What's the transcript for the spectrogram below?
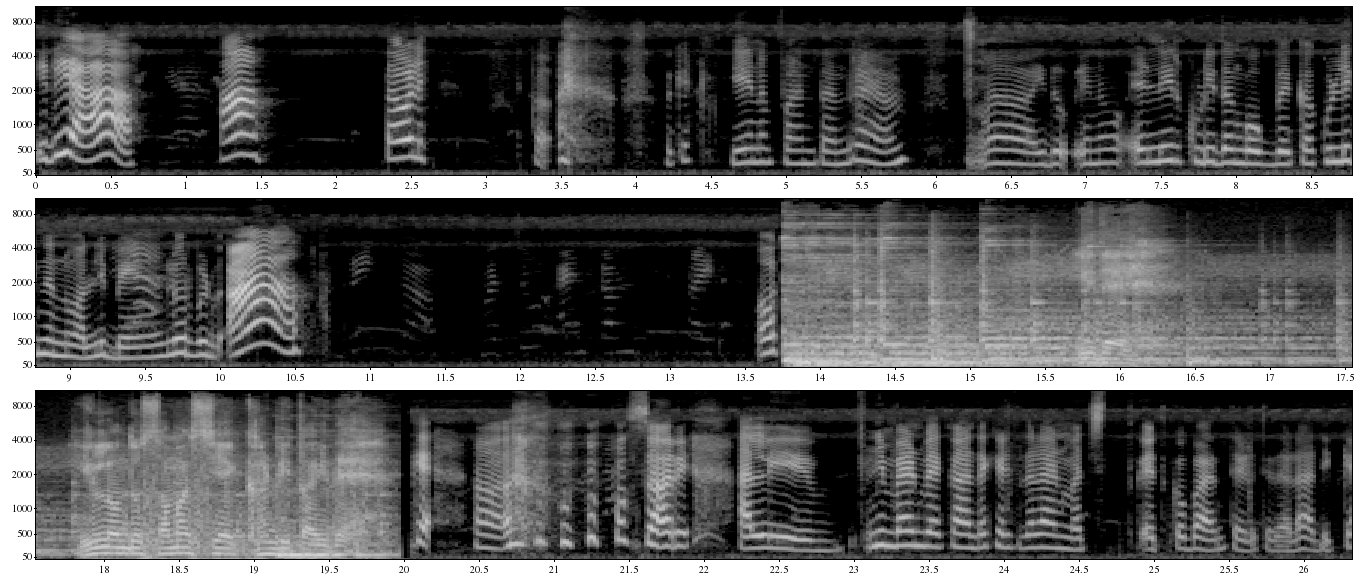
ಇದೆಯಾ? ಹಾಂ ತಗೊಳ್ಳಿ. ಓಕೆ ಏನಪ್ಪ ಅಂತಂದರೆ ಇದು ಏನು, ಎಳ್ನೀರು ಕುಡಿದಂಗೆ ಹೋಗ್ಬೇಕಾ? ಕುಳ್ಳಿಗೆ ನಾನು ಅಲ್ಲಿ ಬೆಂಗಳೂರು ಬಿಡ್ಬೇಕು ಆ! ಓಕೆ ಇದೆ. ಇಲ್ಲೊಂದು ಸಮಸ್ಯೆ ಖಂಡಿತ ಇದೆ. ಸಾರಿ ಅಲ್ಲಿ ನಿಂಬೆಹಣ್ಣು ಬೇಕಾ ಅಂತ ಕೇಳ್ತಿದ್ದಾಳೆ ಆ್ಯಂಡ್ ಮಚ್ ಎತ್ಕೊಬಾ ಅಂತ ಹೇಳ್ತಿದ್ದಾಳೆ ಅದಕ್ಕೆ.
